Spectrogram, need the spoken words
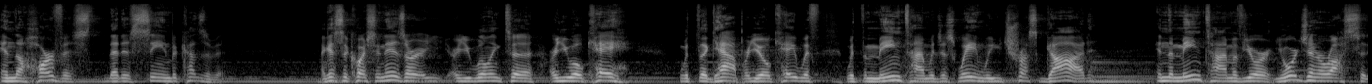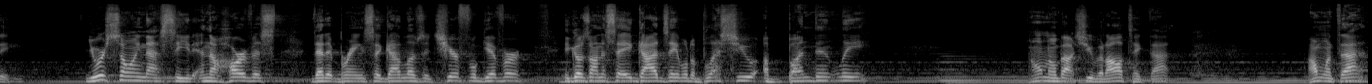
and the harvest that is seen because of it. I guess the question is are, are you willing to, are you okay with the gap? Are you okay with, with the meantime, with just waiting? Will you trust God in the meantime of your, your generosity? You're sowing that seed and the harvest that it brings. That God loves a cheerful giver he goes on to say, God's able to bless you abundantly. I don't know about you, but I'll take that. I want that.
